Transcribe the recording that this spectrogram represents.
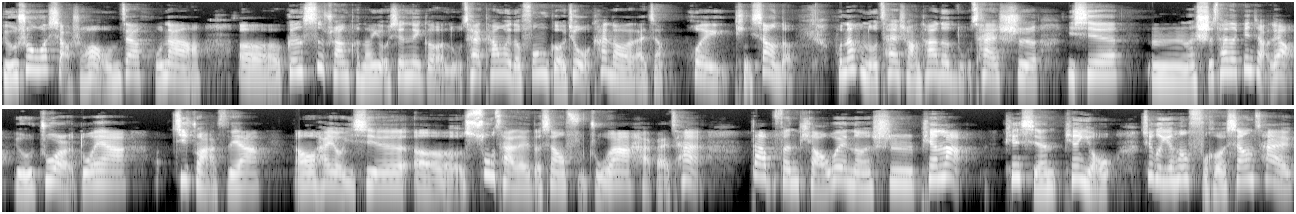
比如说我小时候我们在湖南啊，呃，跟四川可能有些那个卤菜摊位的风格，就我看到的来讲会挺像的。湖南很多菜场它的卤菜是一些嗯食材的边角料，比如猪耳朵呀、鸡爪子呀，然后还有一些呃素菜类的，像腐竹啊、海白菜。大部分调味呢是偏辣、偏咸、偏油，这个也很符合湘菜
